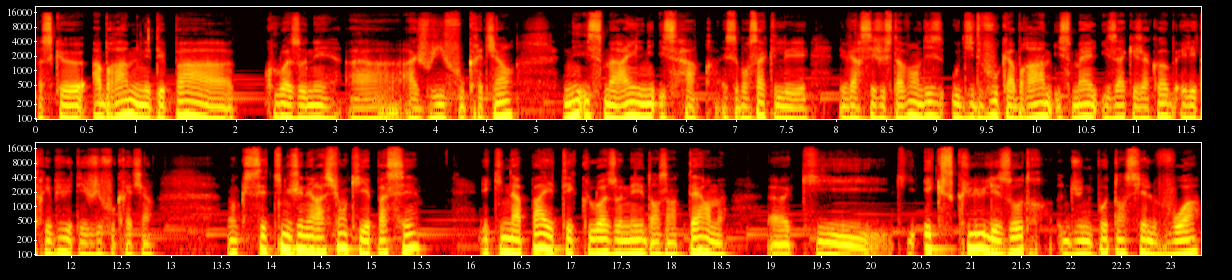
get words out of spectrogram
parce que Abraham n'était pas cloisonné à, juif ou chrétien, ni Ismaël ni Ishaq. Et c'est pour ça que les, les, versets juste avant disent Où dites-vous qu'Abraham, Ismaël, Isaac et Jacob et les tribus étaient juifs ou chrétiens? Donc c'est une génération qui est passée et qui n'a pas été cloisonnée dans un terme euh, qui, qui exclut les autres d'une potentielle voie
